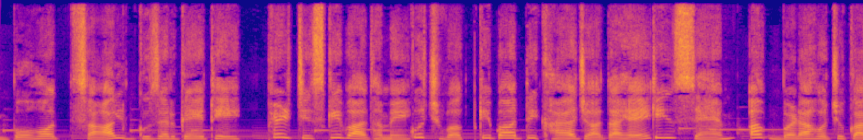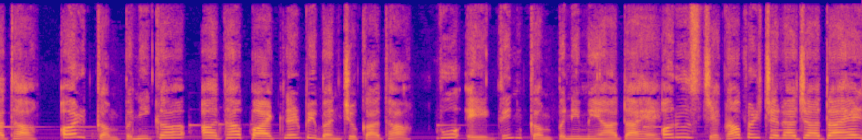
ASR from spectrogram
बहुत साल गुजर गए थे। फिर जिसके बाद हमें कुछ वक्त के बाद दिखाया जाता है की सैम अब बड़ा हो चुका था और कंपनी का आधा पार्टनर भी बन चुका था। वो एक दिन कंपनी में आता है और उस जगह पर चला जाता है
